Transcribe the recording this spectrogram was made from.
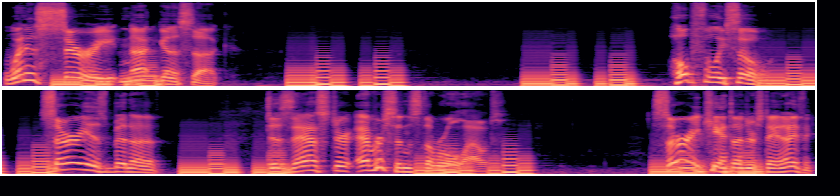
When is Siri not gonna suck? Hopefully so. Siri has been a disaster ever since the rollout. Siri can't understand anything.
